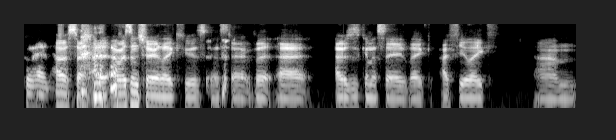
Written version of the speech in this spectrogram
go ahead Oh, sorry. I, I wasn't sure like who was gonna start, but uh, I was just gonna say like I feel like um,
